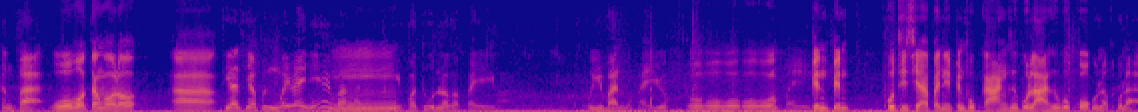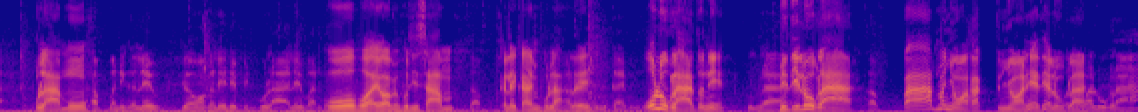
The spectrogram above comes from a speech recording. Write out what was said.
เทั้งฟ้าโอ้บ่ตั้งบ่แล้วอ่า เสียเสียพึ่งไว้ไว้นี่บางอันอืมนี่พอทุนแล้วก็ไป ปุยบ้านก็ไปอยู่ โอ้โอ้โอ้โอ้โอ้ไป เป็นเป็นผู้ที่เสียไปนี่เป็นผู้กลางคือผู้หลาคือผู้กกผู้ละผู้ละผู้หลาหมูครับมันนี่ก็เลยเจอว่าก็เลยได้เป็นผู้ละเลยบันโอ้เพราะไอ้ว่าเป็นผู้ที่สามครับ ก็เลยกลายเป็นผู้หลาเลยเลยกลายเป็นโอ้ลูกหลาตัวนี้ลูกหลานนี่ตีลูกหลาครับป้าดมาหย่อครับหย่อเนี่ยแท้ลูกหลาว่าลูกหลาน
